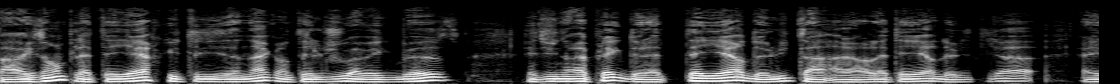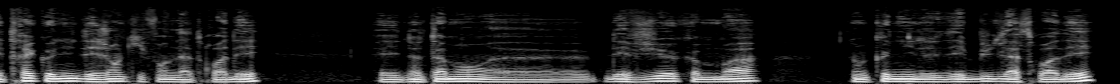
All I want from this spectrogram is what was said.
Par exemple, la théière qu'utilise Anna quand elle joue avec Buzz est une réplique de la théière de Luta. Alors la théière de Luta, elle est très connue des gens qui font de la 3D, et notamment euh, des vieux comme moi qui ont connu le début de la 3D.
